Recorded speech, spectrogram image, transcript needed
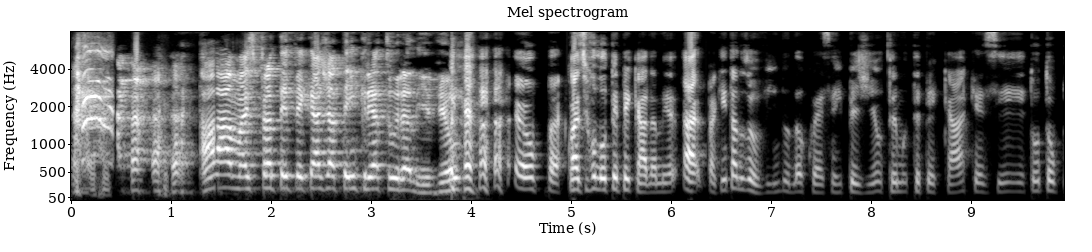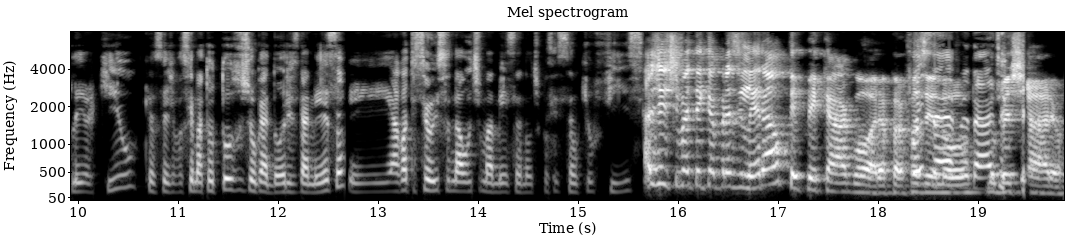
ah, mas pra TPK já tem criatura ali, viu? Opa, quase rolou TPK na minha. Ah, pra quem tá nos ouvindo, não conhece RPG, o termo TPK quer dizer Total Player Kill, que ou seja, você matou todos os jogadores da mesa. E aconteceu isso na última mesa, na última sessão que eu fiz. A gente vai ter que abrasileirar o TPK agora para fazer é, no, no vestiário.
